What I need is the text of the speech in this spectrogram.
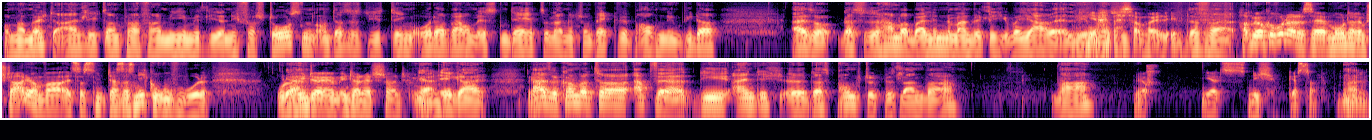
Und man möchte eigentlich so ein paar Familienmitglieder nicht verstoßen. Und das ist dieses Ding, oder warum ist denn der jetzt so lange schon weg? Wir brauchen ihn wieder. Also, das haben wir bei Lindemann wirklich über Jahre erlebt. Ja, müssen. das haben wir erlebt. Das war, Hab mich auch gewundert, dass er Montag im Stadion war, als das, dass das nicht gerufen wurde. Oder Ja. hinterher im Internet stand. ja, egal. Also kommen wir zur Abwehr, die eigentlich äh, das Prunkstück bislang war. War. Ja. Jetzt nicht, gestern. Nein.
